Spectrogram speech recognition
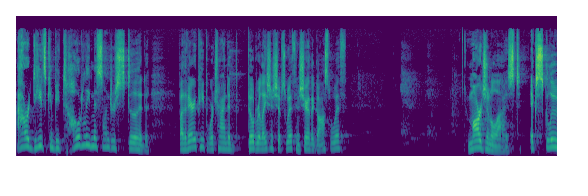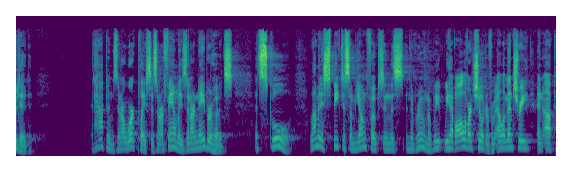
our deeds can be totally misunderstood by the very people we're trying to build relationships with and share the gospel with. Marginalized, excluded. It happens in our workplaces, in our families, in our neighborhoods, at school. Allow me to speak to some young folks in, this, in the room. We, we have all of our children from elementary and up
